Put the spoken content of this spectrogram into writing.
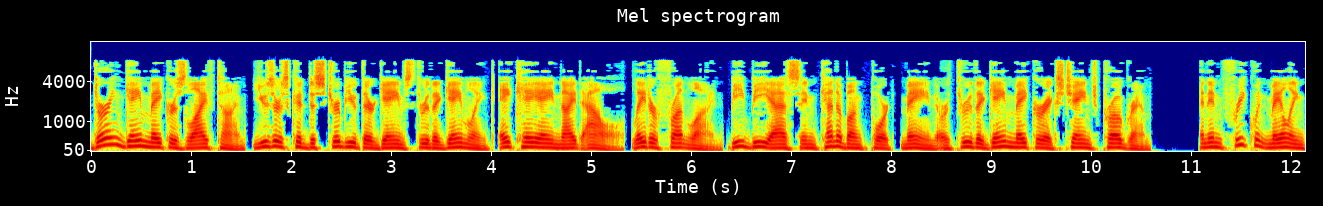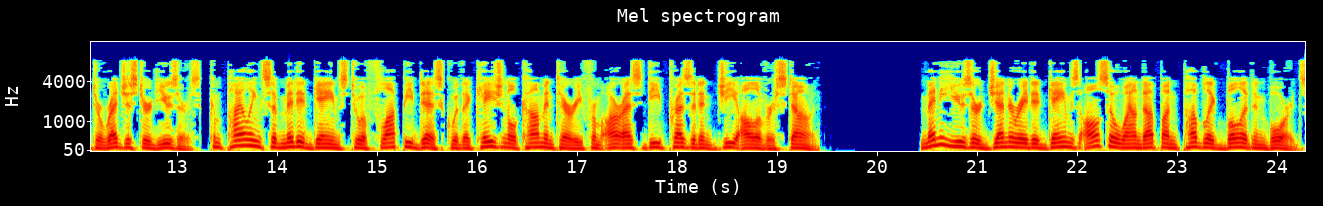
During GameMaker's lifetime, users could distribute their games through the GameLink aka Night Owl, later Frontline BBS in Kennebunkport, Maine or through the GameMaker Exchange program, an infrequent mailing to registered users, compiling submitted games to a floppy disk with occasional commentary from RSD president G. Oliver Stone. Many user-generated games also wound up on public bulletin boards,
